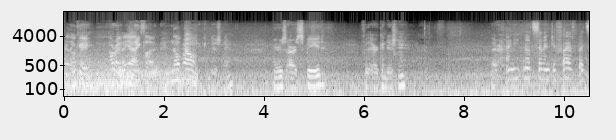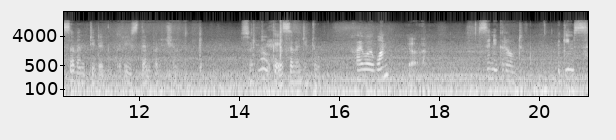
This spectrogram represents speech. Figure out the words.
really Okay, quick. all right. Yeah. Thanks a lot. No problem. Air Conditioning. Here's our speed for the air conditioning. There. I need not 75 but 70 degrees temperature. Seven. Okay, 72. Highway 1, Yeah. scenic road. Begins,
